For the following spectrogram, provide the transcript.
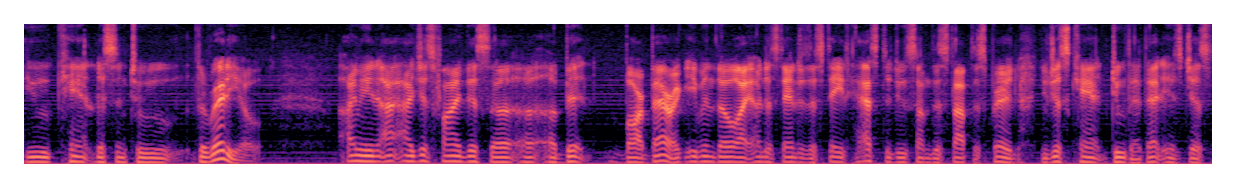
You can't listen to the radio. I mean, I, I just find this a, a, a bit barbaric, even though I understand that the state has to do something to stop the spread. You just can't do that. That is just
